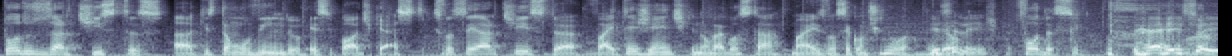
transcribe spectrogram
todos os artistas uh, que estão ouvindo esse podcast. Se você é artista, vai ter gente que não vai gostar, mas você continua. Entendeu? Excelente. Foda-se. É isso aí.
